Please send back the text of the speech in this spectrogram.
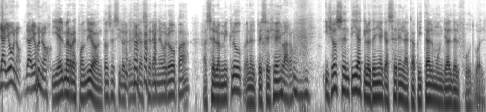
ya hay, uno, ya hay uno. Y él me respondió, entonces si lo tenés que hacer en Europa, hacelo en mi club, en el PSG. Claro. Y yo sentía que lo tenía que hacer en la capital mundial del fútbol.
